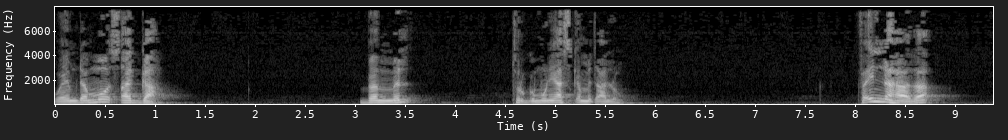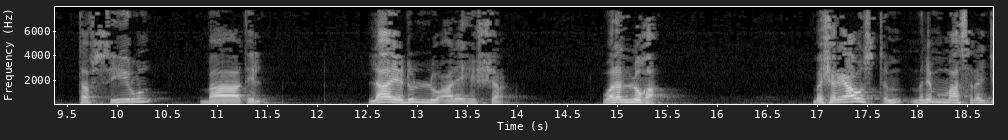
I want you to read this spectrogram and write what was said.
ወይም ደግሞ ጸጋ በሚል ትርጉሙን ያስቀምጣሉ። ፈኢነ ሃዛ ተፍሲሩን ባጢል ላ የዱሉ ዓለይህ ሸርዕ ወለ ሉጋ በሸሪያ ውስጥም ምንም ማስረጃ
